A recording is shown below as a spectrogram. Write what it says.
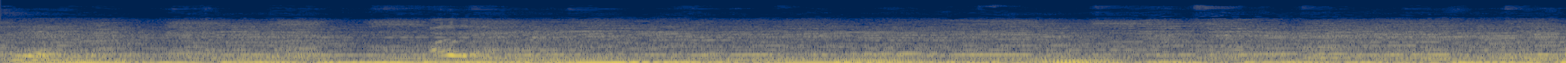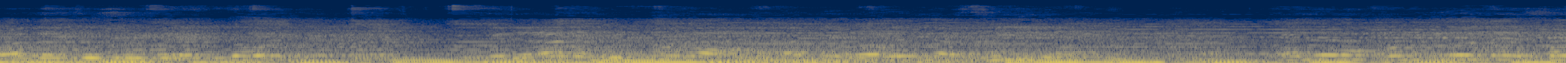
Generación. ¡Ay! Cuando tu subdirector general de cultura, Gabriel Castillo, en la contienda de esta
